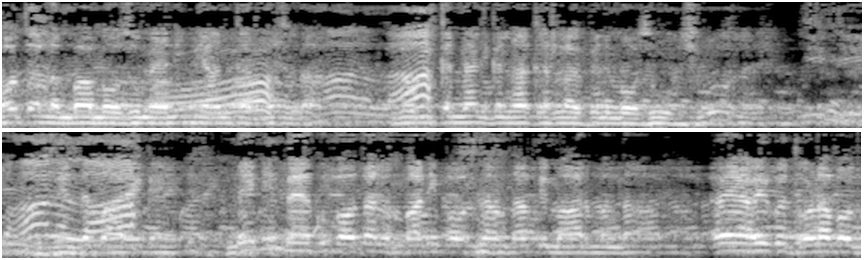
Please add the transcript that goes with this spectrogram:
بہت لمبا موضوع میں نہیں بیان کر سکتا۔ لوگ کنا چ گلا کر لگ پے موضوع شروع نہیں نہیں، میں کوئی بہت لمبا نہیں بولتا ہوں بیمار بندہ۔ اے کوئی تھوڑا بہت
